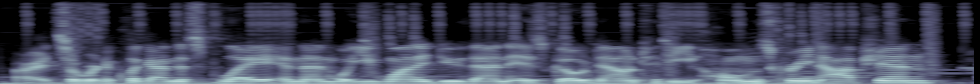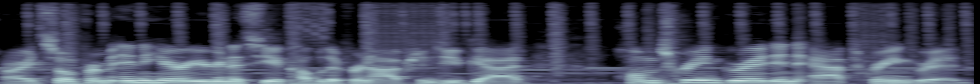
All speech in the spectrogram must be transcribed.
All right, so we're gonna click on display and then what you wanna do then is go down to the home screen option. All right, so from in here, you're gonna see a couple different options. You've got home screen grid and app screen grid.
